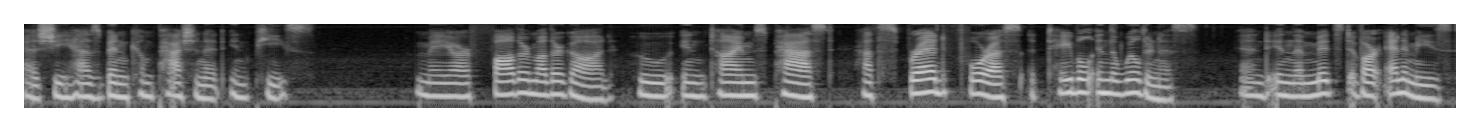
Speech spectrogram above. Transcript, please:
as she has been compassionate in peace. May our Father, Mother God, who in times past hath spread for us a table in the wilderness, and in the midst of our enemies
